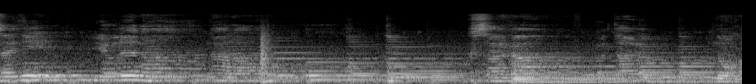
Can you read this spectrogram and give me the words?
風に揺れながら草が歌うのは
